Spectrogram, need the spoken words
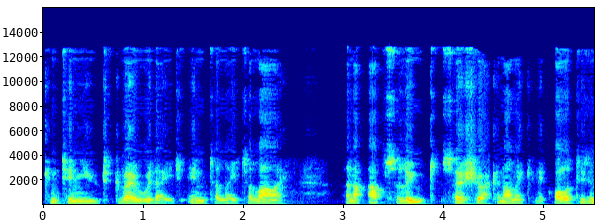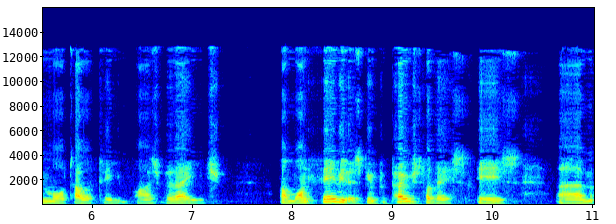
continue to grow with age into later life, and absolute socioeconomic inequalities in mortality rise with age. And one theory that's been proposed for this is um,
